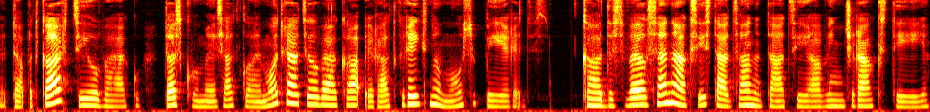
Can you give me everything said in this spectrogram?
Tāpat kā ar cilvēku, tas, ko mēs atklājam otrā cilvēkā, ir atkarīgs no mūsu pieredzes. Kādas vēl senākas izstādes anotācijā viņš rakstīja,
